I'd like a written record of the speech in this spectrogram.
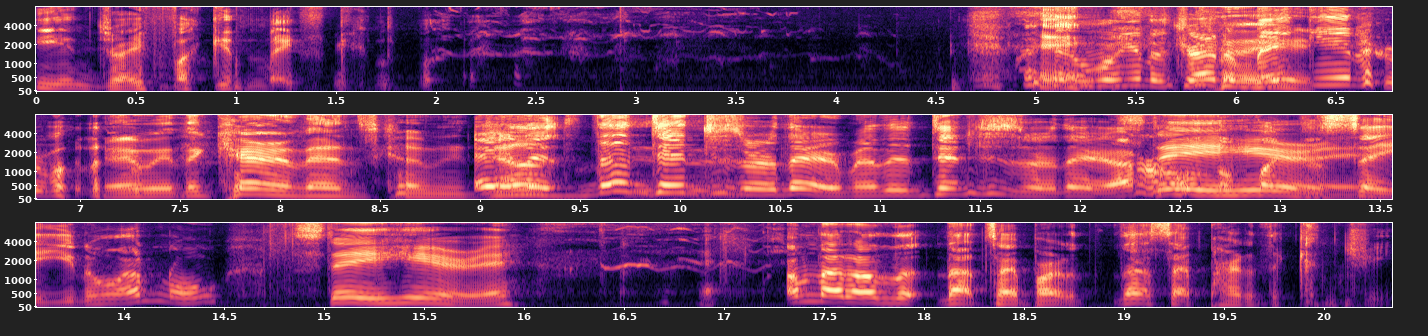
we enjoy fucking Mexican. food. We're gonna try to make it, or what? Hey, wait, the caravan's coming. Hey, the, the intentions are there, man. The intentions are there. I don't Stay know what the here, fuck to eh? say. You know, I don't know. Stay here, eh? I'm not on the that side part of that side part of the country.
